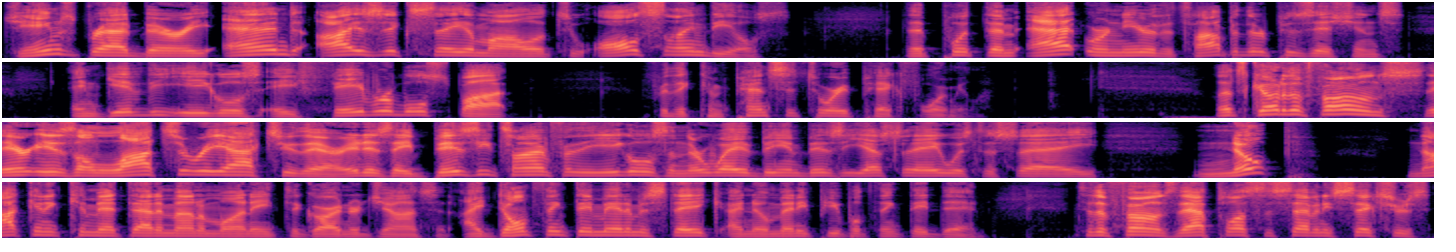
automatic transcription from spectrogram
James Bradbury, and Isaac Seumalo to all sign deals that put them at or near the top of their positions and give the Eagles a favorable spot for the compensatory pick formula. Let's go to the phones. There is a lot to react to there. It is a busy time for the Eagles, and their way of being busy yesterday was to say, nope, not going to commit that amount of money to Gardner Johnson. I don't think they made a mistake. I know many people think they did. To the phones, that plus the 76ers.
